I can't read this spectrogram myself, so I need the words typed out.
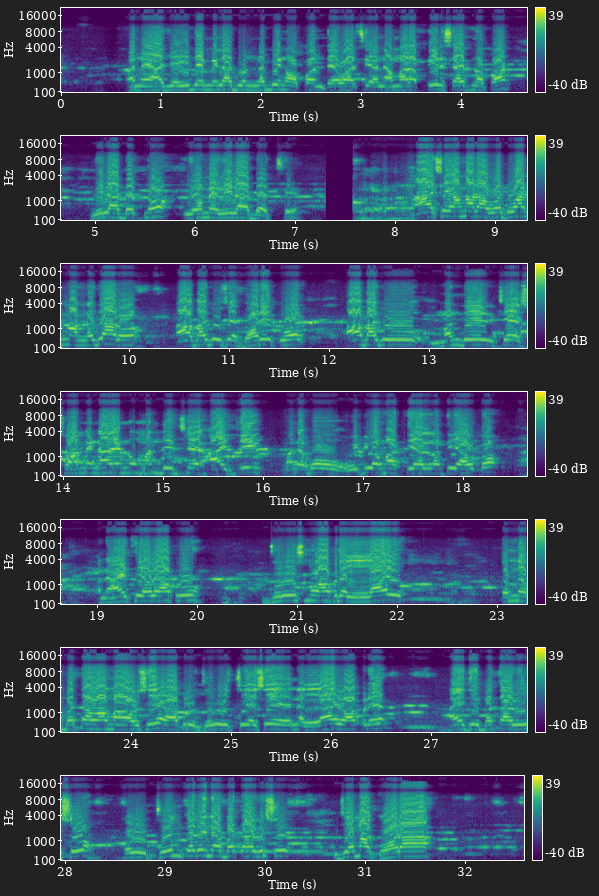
અને આજે ઈદે મિલાદુન નબીનો પણ તહેવાર છે. અને અમારા પીર સાહેબનો પણ વિલાદતનો યોમે વિલાદત છે. આ છે અમારા વઢવાણનો નજારો. આ બાજુ છે ધોરીપોર. આ બાજુ મંદિર છે, સ્વામિનારાયણનું મંદિર છે આઈ થિંક મને બહુ વિડીયોમાં ખ્યાલ નથી આવતો. અને અહીંથી હવે આપણું જુલુસનું આપણે લાઈવ તમને બતાવવામાં આવશે. આપણું જુલુસ જે છે એને લાઈવ આપણે અહીંથી બતાવીશું. થોડું ઝૂમ કરીને બતાવીશું. જેમાં ઘોડા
